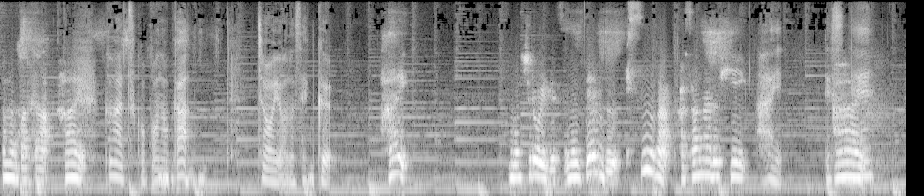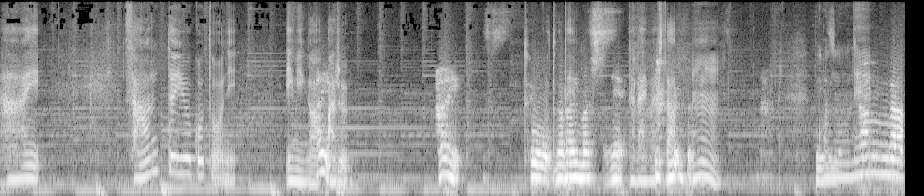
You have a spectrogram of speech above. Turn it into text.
七夕。はい。9月9日徴用の節句。はい。面白いですね。全部奇数が重なる日。はい。ですね。はい。はい。3っていうことに意味がある、はい。と習いましたね。習いました。うん。えこのね三が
